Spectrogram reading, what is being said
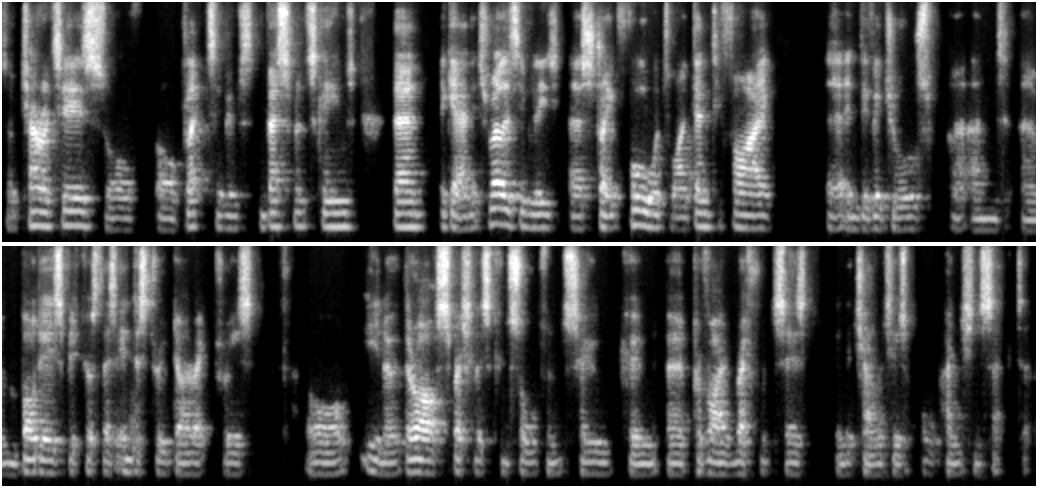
so charities or, or collective investment schemes, then again it's relatively uh, straightforward to identify uh, individuals uh, and um, bodies because there's industry directories or you know there are specialist consultants who can uh, provide references in the charities or pension sector.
